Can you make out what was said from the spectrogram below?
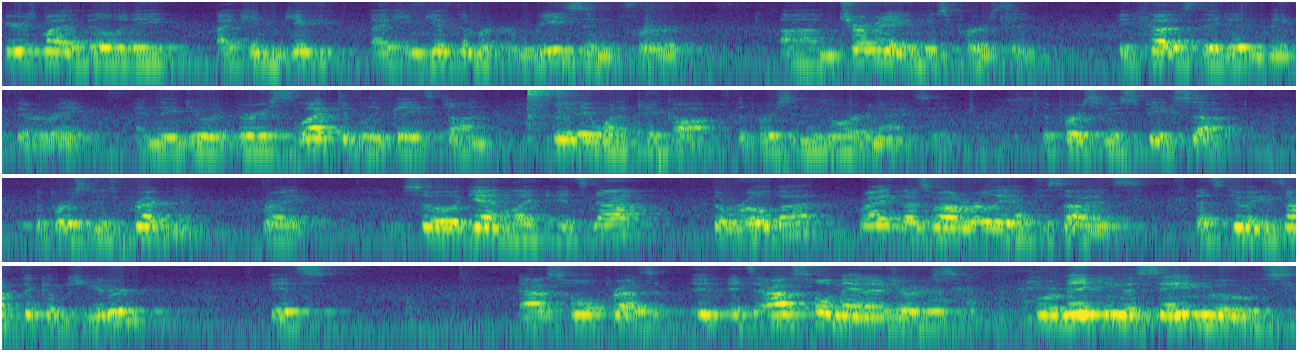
Here's my ability. I can give I can give them a reason for um, terminating this person because they didn't make their rate, and they do it very selectively based on who they want to pick off: the person who's organizing, the person who speaks up, the person who's pregnant, right? So again, like it's not the robot, right? That's what I really emphasize. That's doing. It's not the computer. It's asshole pres. it- It's asshole managers who are making the same moves,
